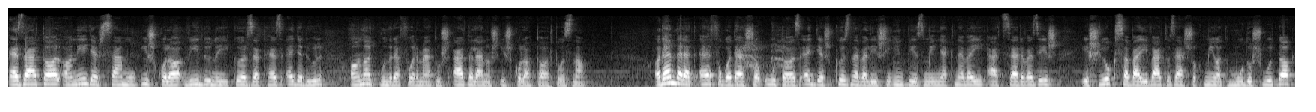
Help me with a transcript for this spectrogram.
Ezáltal a négyes számú iskola védőnői körzethez egyedül a Nagykun Református Általános Iskola tartozna. A rendelet elfogadása óta az egyes köznevelési intézmények nevei átszervezés és jogszabályi változások miatt módosultak,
